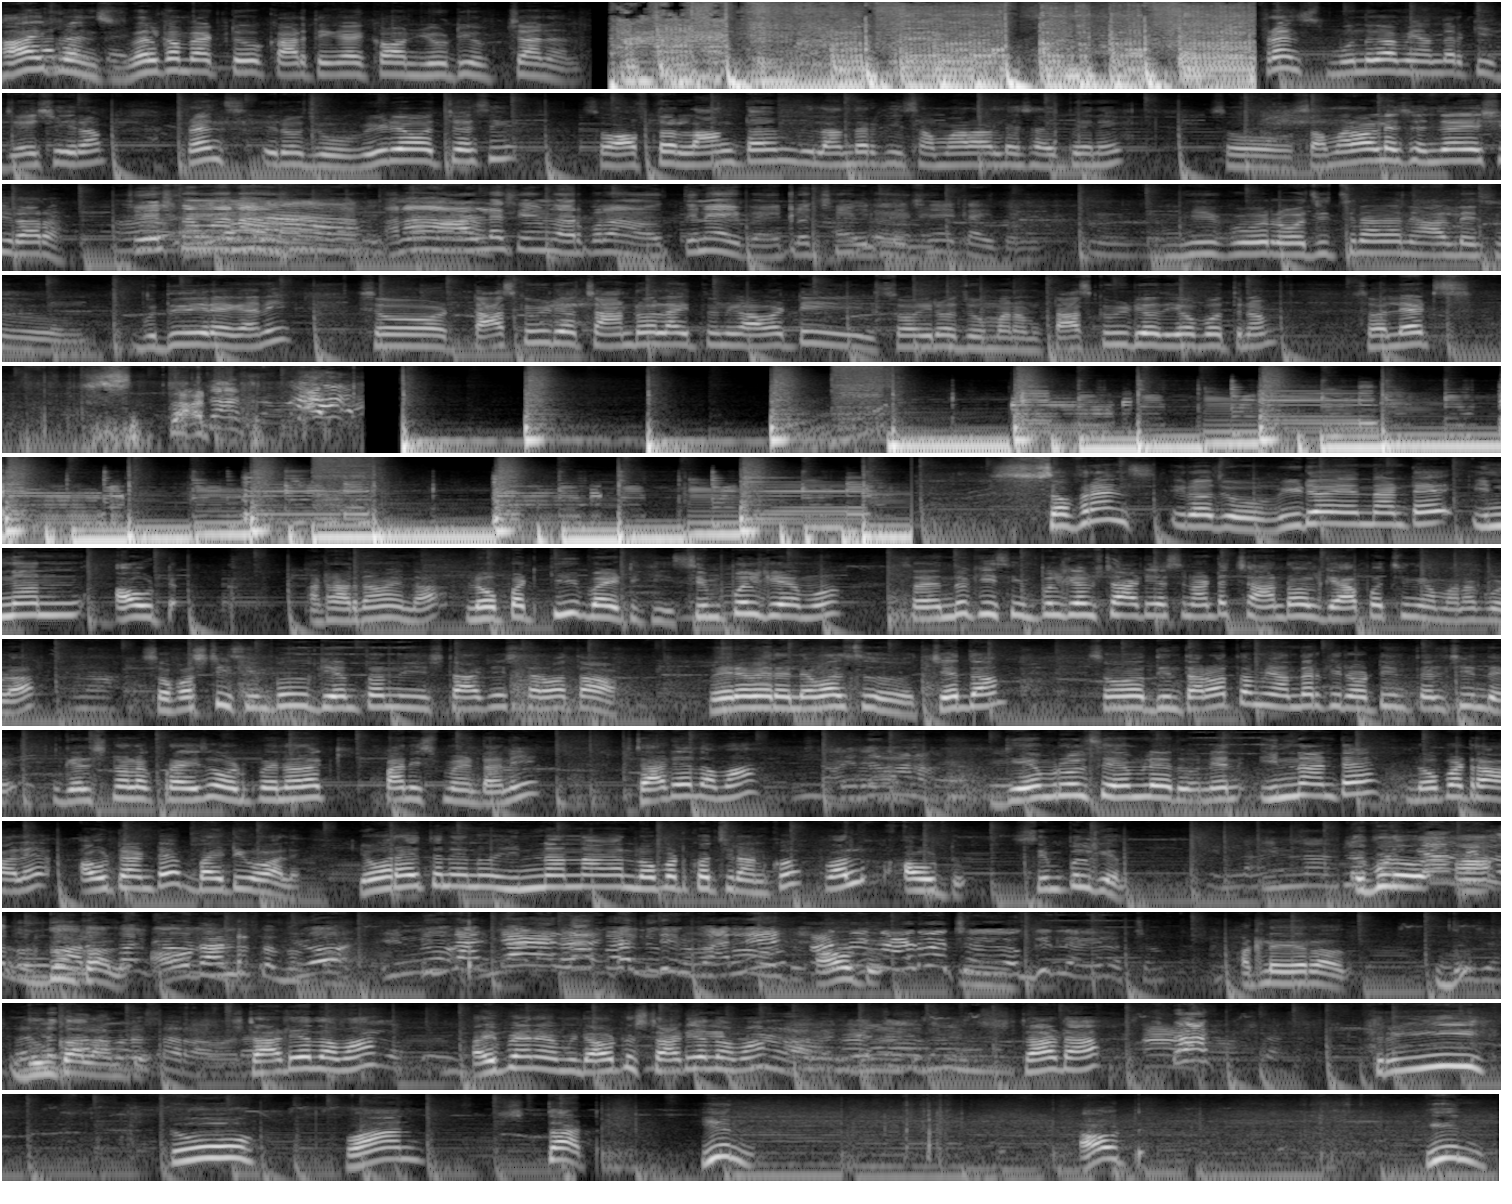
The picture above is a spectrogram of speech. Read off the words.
Hi friends welcome back to Karthik icon YouTube channel. Friends ముందుగా మీ అందరికీ జై శ్రీరామ్. ఫ్రెండ్స్ ఈరోజు వీడియో వచ్చేసి సో ఆఫ్టర్ లాంగ్ టైం వీళ్ళందరికీ సమ్మర్ హాలిడేస్ అయిపోయినాయి. సో సమ్మర్ హాలిడేస్ ఎంజాయ్ చేసి రారా? హాలిడేస్ ఏం సరిపోలే ఇట్లా మీకు రోజు ఇచ్చినా కానీ హాలిడేస్ బుద్ధి తీరే కానీ సో టాస్క్ వీడియో చాలా రోజులు అవుతుంది కాబట్టి సో ఈరోజు మనం task video తీయబోతున్నాం. So let's start so friends ఈరోజు వీడియో ఏంటంటే ఇన్ అండ్ అవుట్ అంటే అర్థమైందా? లోపటికి బయటికి. సింపుల్ గేమ్ సో ఎందుకు ఈ సింపుల్ గేమ్ స్టార్ట్ చేస్తున్నా అంటే చాలా రోజులు గ్యాప్ వచ్చింది మనకు కూడా. సో ఫస్ట్ ఈ సింపుల్ గేమ్తో స్టార్ట్ చేసిన తర్వాత వేరే వేరే లెవెల్స్ చేద్దాం. సో దీని తర్వాత మీ అందరికీ రొటీన్ తెలిసిందే. గెలిచిన వాళ్ళకి ప్రైజ్ ఓడిపోయిన వాళ్ళకి పనిష్మెంట్ అని. స్టార్ట్ చేద్దామా? గేమ్ రూల్స్ ఏం లేదు. నేను ఇన్ అంటే లోపట రావాలి అవుట్ అంటే బయటికి పోవాలి. ఎవరైతే నేను ఇన్ అన్నా కానీ లోపలికి వచ్చిన అనుకో వాళ్ళు అవుట్. Simple game. ఇప్పుడు దుంకాలి. అవుట్. అట్లా ఏ రాదు. దు- దుంకాలి స్టార్ట్ చేద్దామా? అయిపోయినాయి మీ డౌట్ స్టార్ట్ చేద్దామా? స్టార్టా? Three two one start. In. Out. In.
